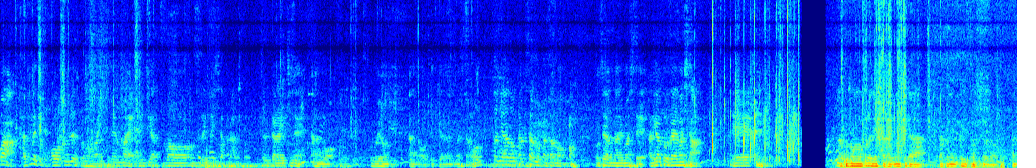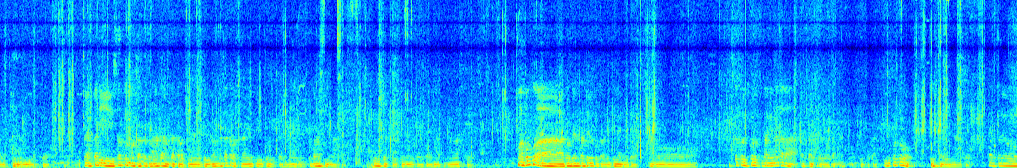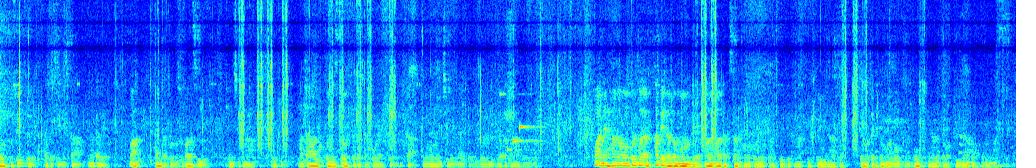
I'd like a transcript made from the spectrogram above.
まあ初めてここを訪れたのが1年前11月の末でしたからそれから1年あのこのようにあの出来上がりました。本当にあのたくさんの方のお世話になりましてありがとうございました、えー、まあ、このプロジェクト始まってから昨年クリスマスちょうどあの一気に見に行ってやっぱり外の方と中の方をつなげていろんな方をつなげるというプロジェクトは非常に素晴らしいなと。手に取っていけないとやりたいなと思いまして、まあ、僕は当然立てることはできないので、あのー、人と人をつなげながらやっぱりそれを分からなくなっていくとかっていうことをできたらいいなと、やはりそれを少しずつ形にした中で、まあ、今回この素晴らしい建築ができまたここに集う人たちがこうやってきたものの一部になれたら非常に良かったなと思います。まあね、あのこれまだ過程だと思うので、まだまだたくさんこのプロジェクトが続いていくといいなと、でまた人が多く多くなるといいなと思います。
